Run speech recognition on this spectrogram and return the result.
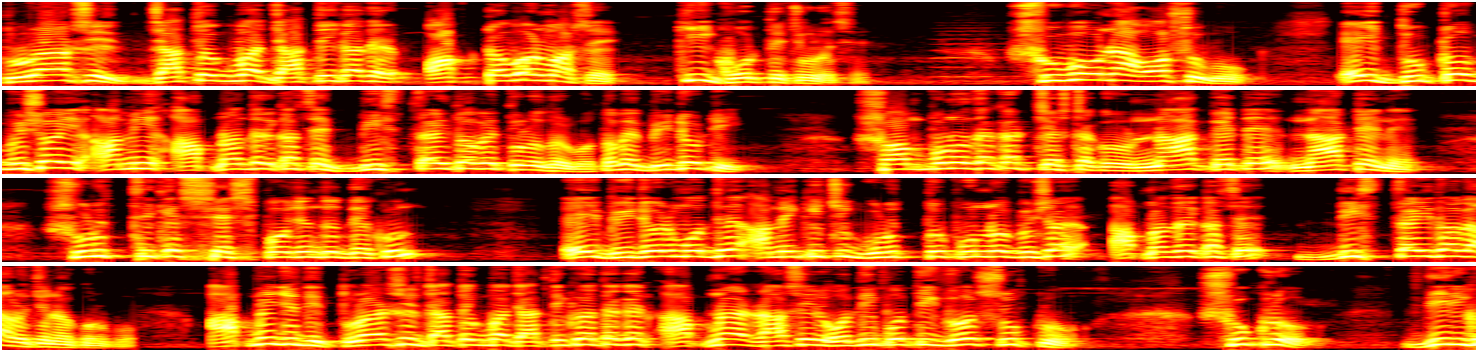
তুলা রাশির জাতক বা জাতিকাদের অক্টোবর মাসে কি ঘটতে চলেছে, শুভ না অশুভ, এই দুটো বিষয় আমি আপনাদের কাছে বিস্তারিতভাবে তুলে ধরবো। তবে ভিডিওটি সম্পূর্ণ দেখার চেষ্টা করুন, না কেটে, না টেনে শুরু থেকে শেষ পর্যন্ত দেখুন এই ভিডিওর মধ্যে আমি কিছু গুরুত্বপূর্ণ বিষয় আপনাদের কাছে বিস্তারিতভাবে আলোচনা করব। আপনি যদি তুলা রাশির জাতক বা জাতিক হয়ে থাকেন, আপনার রাশির অধিপতি গ্রহ শুক্র। শুক্র দীর্ঘ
